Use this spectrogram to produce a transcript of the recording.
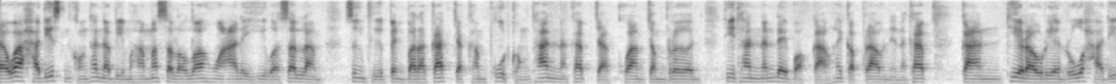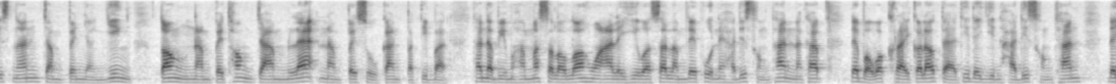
แต่ว่าฮะดิษของท่านนาบีมุฮัมมัดสลลัลฮุอะลัยฮิวะสัลลัมซึ่งถือเป็นบารักัตจากคำพูดของท่านนะครับจากความจำเริญที่ท่านนั้นได้บอกกล่าวให้กับเราเนี่ยนะครับ การที่เราเรียนรู้ฮะดิษนั้นจำเป็นอย่างยิ่งต้องนำไปท่องจำและนำไปสู่การปฏิบัติ ท่านนบีมุฮัมมัดสลลัลฮุอะลัยฮิวะสัลลัมได้พูดในฮะดิษของท่านนะครับ ได้บอกว่าใครก็แล้วแต่ที่ได้ยินฮะดิษของฉันได้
